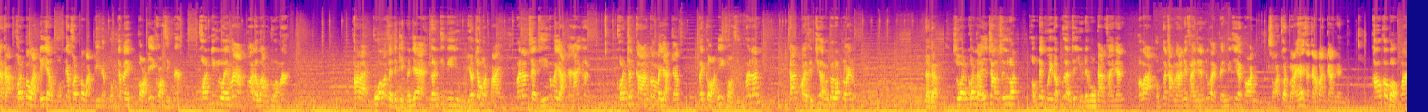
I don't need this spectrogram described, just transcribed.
นะครับ คนประวัติดีอย่างผมเนี่ยคนประวัติดีนะผมจะไปก่อนนี้ก่อสินนะ คนยิ่งรวยมากก็ระวังตัวมาก เพราะอะไรกลัวว่าเศรษฐกิจมันแย่เงินที่มีอยู่เดี๋ยวจะหมดไป เพราะนั้นเศรษฐีก็ไม่อยากจะใช้เงิน คนชั้นกลางก็ไม่อยากจะไปก่อนนี้ก่อสินเพราะนั้นการปล่อยสินเชื่อมันก็ลดน้อยลงนะครับส่วนคนไหนที่เช่าซื้อรถ ผมได้คุยกับเพื่อนที่อยู่ในวงการไฟแนนซ์เพราะว่าผมก็ทำงานในไฟแนนซ์ด้วยเป็นวิทยากรสอนกฎหมายให้สถาบันการเงิน เขาก็บอกว่า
